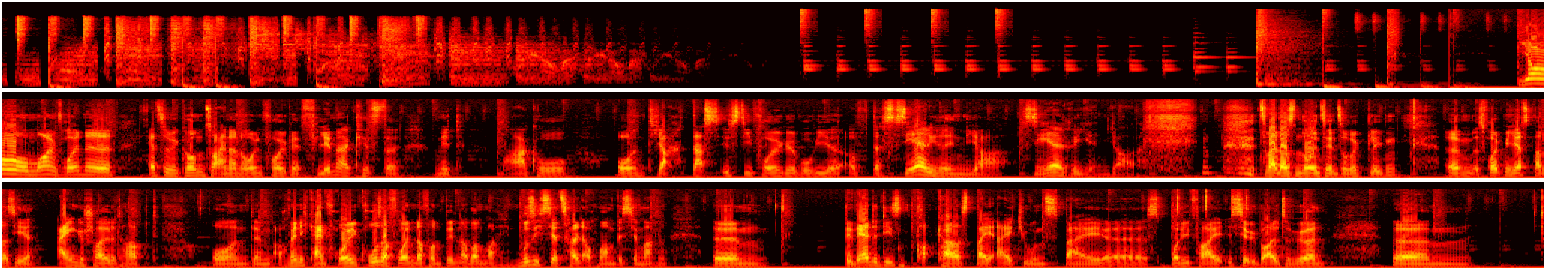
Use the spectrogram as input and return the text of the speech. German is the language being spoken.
Jo, moin Freunde, herzlich willkommen zu einer neuen Folge Flimmerkiste mit Marco. Und ja, das ist die Folge, wo wir auf das Serienjahr, Serienjahr 2019 zurückblicken. Ähm, es freut mich erstmal, dass ihr eingeschaltet habt. Und ähm, auch wenn ich kein Freund, großer Freund davon bin, aber mach, muss ich es jetzt halt auch mal ein bisschen machen. Ähm, bewerte diesen Podcast bei iTunes, bei äh, Spotify, ist ja überall zu hören ähm,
